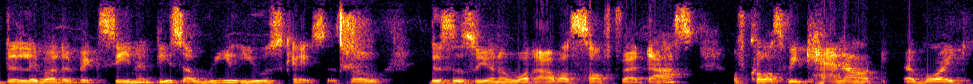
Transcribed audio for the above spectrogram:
deliver the vaccine. And these are real use cases. So this is you know what our software does. Of course we cannot avoid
